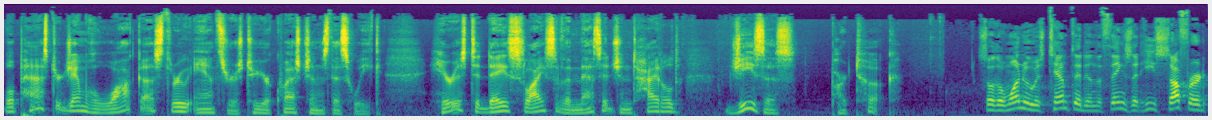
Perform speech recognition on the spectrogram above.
Well, Pastor Jim will walk us through answers to your questions this week. Here is today's slice of the message entitled Jesus Partook. So, the one who was tempted in the things that he suffered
